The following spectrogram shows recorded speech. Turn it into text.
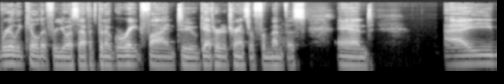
really killed it for USF. It's been a great find to get her to transfer from Memphis. And I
